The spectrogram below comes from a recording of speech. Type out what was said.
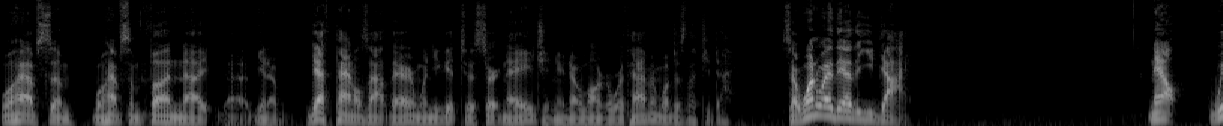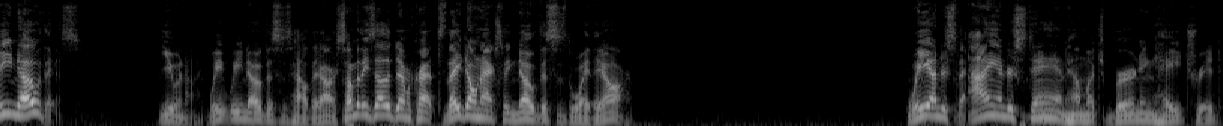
we'll have some we'll have some fun uh, uh, you know death panels out there. And when you get to a certain age and you're no longer worth having, we'll just let you die. So one way or the other, you die. Now we know this. You and I, we we know this is how they are. Some of these other Democrats, they don't actually know this is the way they are. We understand. I understand how much burning hatred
